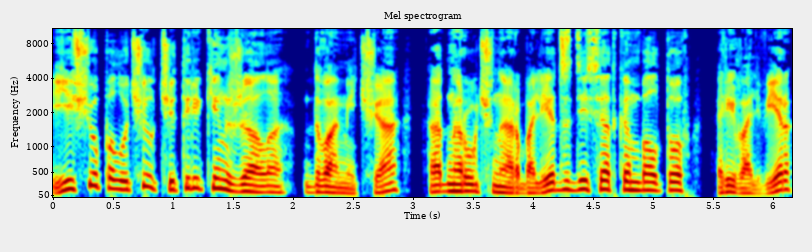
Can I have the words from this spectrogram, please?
Еще получил четыре кинжала, два меча, одноручный арбалет с десятком болтов, револьвер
